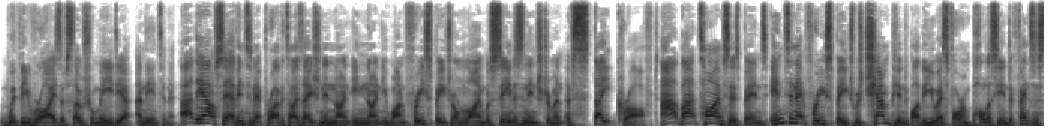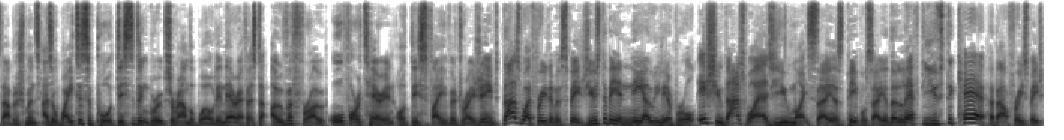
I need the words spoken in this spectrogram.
with the rise of social media and the internet. At the outset of internet privatization in 1991, free speech online was seen as an instrument of statecraft. At that time, says Benz, internet free speech was championed by the US foreign policy and defense establishments as a way to support dissident groups around the world in their efforts to overthrow authoritarian or disfavored regimes. That's why freedom of speech used to be a neoliberal issue. That's why, as you might say, as people say, the left used to care about free speech.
